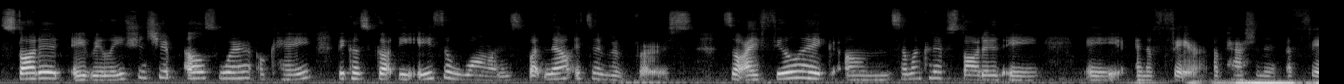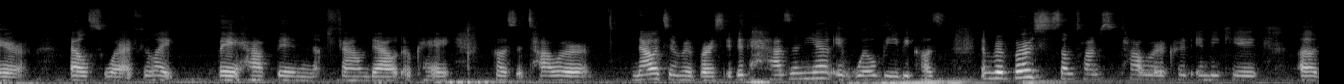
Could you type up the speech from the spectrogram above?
started a relationship elsewhere, okay? Because got the Ace of Wands, but now it's in reverse. So I feel like um, someone could have started a, a an affair, a passionate affair elsewhere. I feel like they have been found out, okay? Because the Tower now it's in reverse. If it hasn't yet it will be because in reverse sometimes tower could indicate a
